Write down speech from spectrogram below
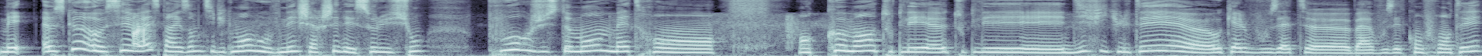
Mais est-ce que au CES, ouais. par exemple, typiquement, vous venez chercher des solutions pour justement mettre en en commun toutes les toutes les difficultés euh, auxquelles vous êtes euh, bah, vous êtes confrontés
